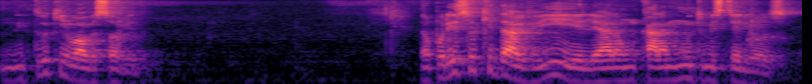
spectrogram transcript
em tudo que envolve a sua vida. Então por isso que Davi, ele era um cara muito misterioso.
